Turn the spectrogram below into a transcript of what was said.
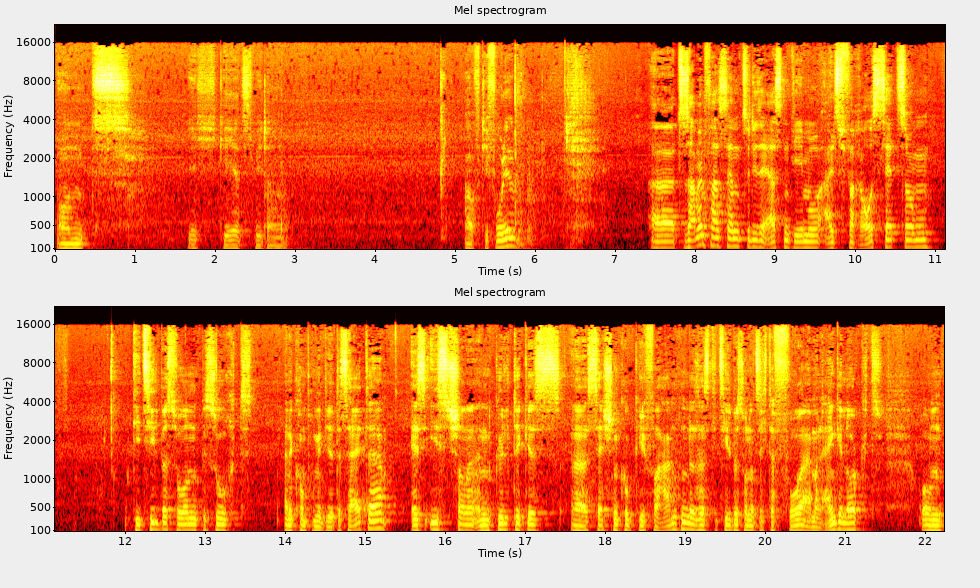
Und ich gehe jetzt wieder auf die Folie. Äh, zusammenfassend zu dieser ersten Demo als Voraussetzung, die Zielperson besucht eine kompromittierte Seite. Es ist schon ein gültiges äh, Session-Cookie vorhanden, das heißt, die Zielperson hat sich davor einmal eingeloggt und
